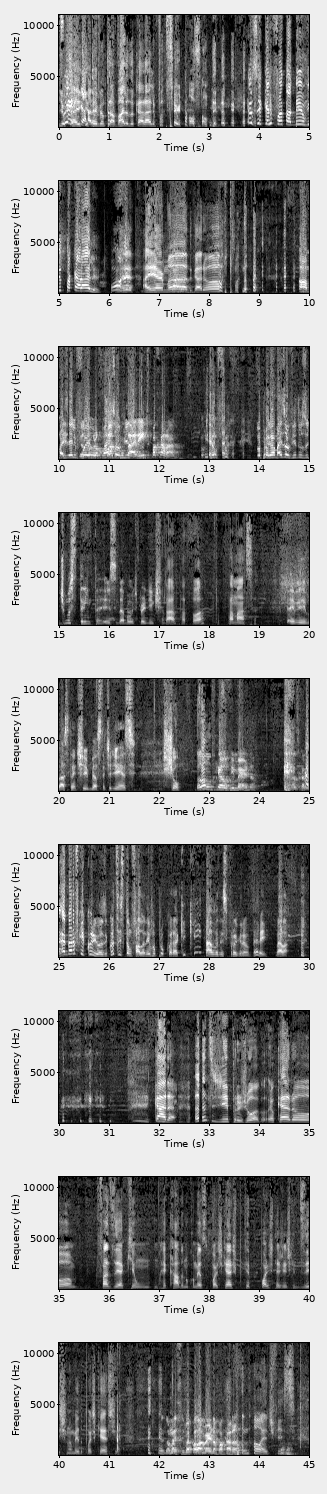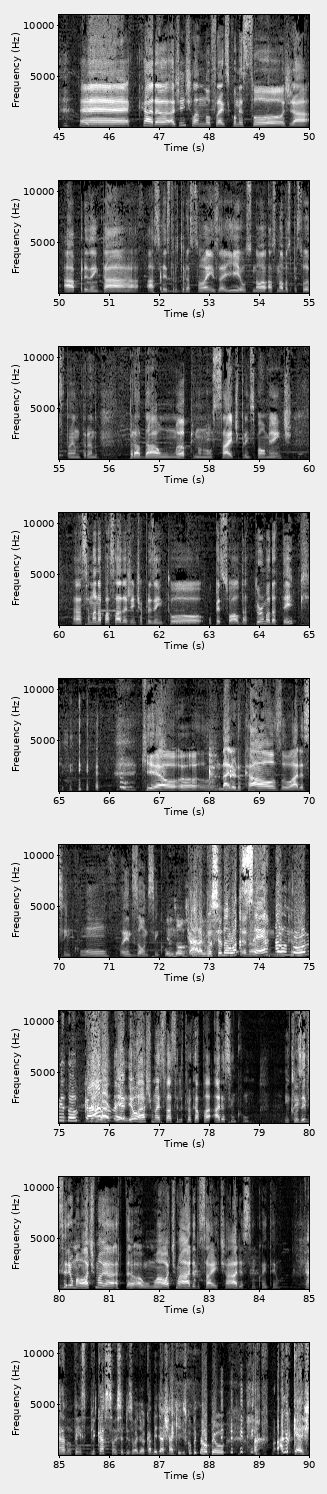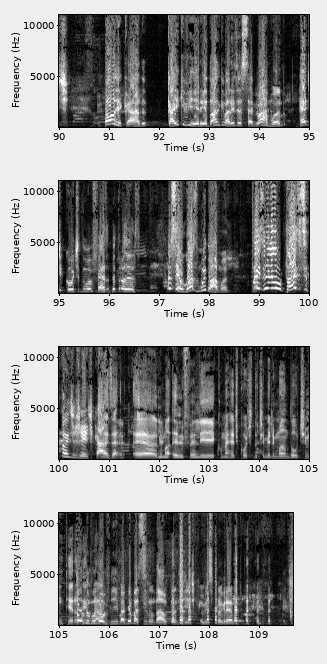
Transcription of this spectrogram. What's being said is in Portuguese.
E o Kaique cara. teve um trabalho do caralho pra acertar o som dele. Eu sei que ele foi tá bem ouvido pra caralho. Porra! Aí, aí Armando, garoto, mandou. Ó, mas ele foi o mais preocupado com ouvido. Tarente pra caralho. Eu fui- Foi o programa mais ouvido dos últimos 30, esse da Bold Prediction. Tá, tá, tô, tá massa. Teve bastante, bastante audiência. Show. Todo mundo quer ouvir merda. Basicamente. Agora eu fiquei curioso, enquanto vocês estão falando, eu vou procurar aqui quem tava nesse programa. Pera aí, vai lá. Cara, antes de ir pro jogo, eu quero fazer aqui um, um recado no começo do podcast, porque pode ter gente que desiste no meio do podcast. Ainda mais se vai falar merda pra caramba. Não, é difícil. É, cara, a gente lá no NoFlex começou já a apresentar as reestruturações aí, os no- as novas pessoas que estão entrando para dar um up no, no site, principalmente. A semana passada a gente apresentou o pessoal da turma da Tape, que é o, o Niner do Caos, o Área 51, o Endzone 51. Endzone, Caralho, você não acerta nunca, o nome do cara, Cara, eu, velho. eu acho mais fácil ele trocar pra área 51. Inclusive seria uma ótima, uma ótima área do site, a área 51. Cara, não tem explicação esse episódio. Eu acabei de achar aqui. Desculpa interromper o. Olha o cast. Paulo Ricardo, Kaique Vieira e Eduardo Guimarães recebem o Armando, head coach do Ferza Petroleiros. Eu sei, eu gosto muito do Armando. Mas ele não traz esse tanto de gente, cara. Mas é, é ele, ele, ele, como é head coach do time, ele mandou o time inteiro Todo mundo ouvir, mas mesmo assim não dá o tanto de gente que ouviu esse programa.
